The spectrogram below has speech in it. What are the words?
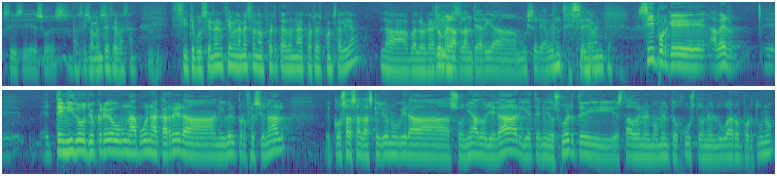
sí, sí, eso es. Básicamente se basan. Si te pusieran encima de la mesa una oferta de una corresponsalía, ¿la valorarías? Yo me la plantearía muy seriamente. Seriamente. Sí, porque, a ver, eh, he tenido, yo creo, una buena carrera a nivel profesional, eh, cosas a las que yo no hubiera soñado llegar y he tenido suerte y he estado en el momento justo, en el lugar oportuno,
